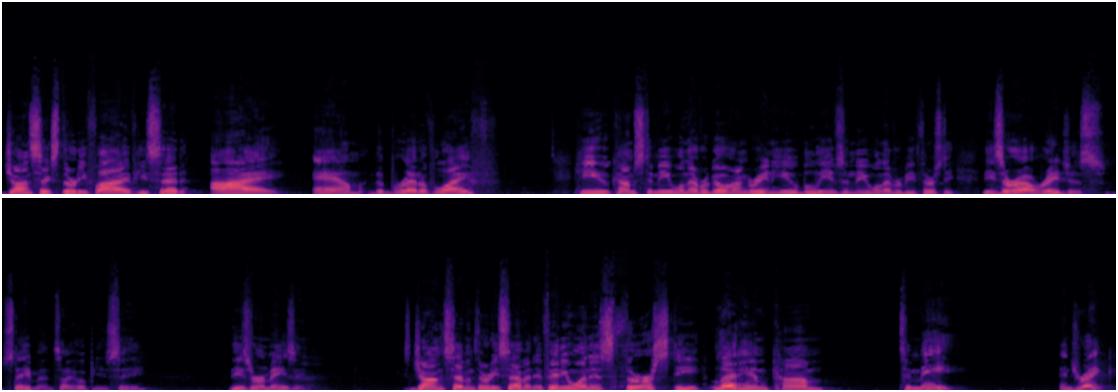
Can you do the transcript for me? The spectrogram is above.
John 6, 35, he said, I am the bread of life. He who comes to me will never go hungry, and he who believes in me will never be thirsty. These are outrageous statements, I hope you see. These are amazing. John 7:37, if anyone is thirsty, let him come to me and drink.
